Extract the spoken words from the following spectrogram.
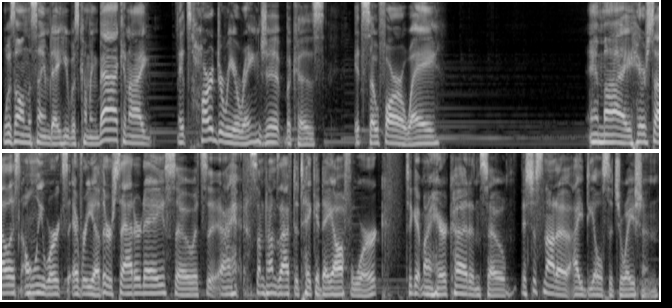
was on the same day he was coming back, and I. It's hard to rearrange it because it's so far away and my hairstylist only works every other Saturday, so it's I sometimes I have to take a day off work to get my hair cut, and so it's just not an ideal situation.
